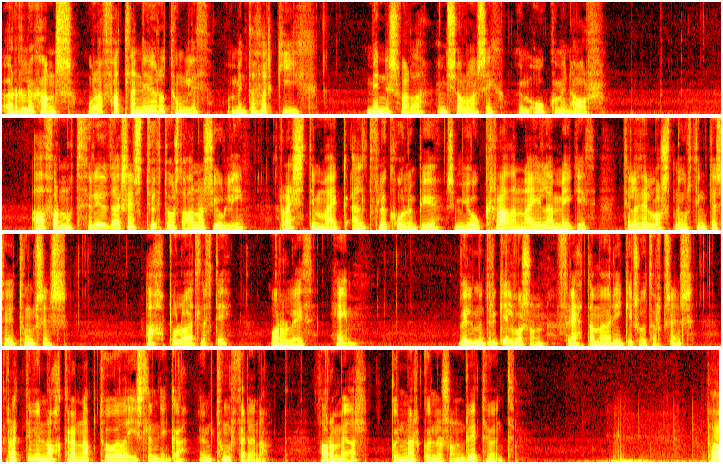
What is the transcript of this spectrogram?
Örlug hans voru að falla niður á tunglið og mynda þar gíg, minnisvarða um sjálfan sig um ókomin ár. Aðfarnútt þriðdagsins 22. júli ræsti Mike eldflög Kolumbíu sem jók hraða nægilega mikið til að þeir losni úr þingdasviði tunglsins. Apollo 11 var á leið heim. Vilmundur Gilvason, fréttamaður ríkisútvarpsins, rætti við nokkra nabtógaða Íslendinga um tunglferðina, þar á meðal Gunnar Gunnarsson Ritthöfund. Þá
